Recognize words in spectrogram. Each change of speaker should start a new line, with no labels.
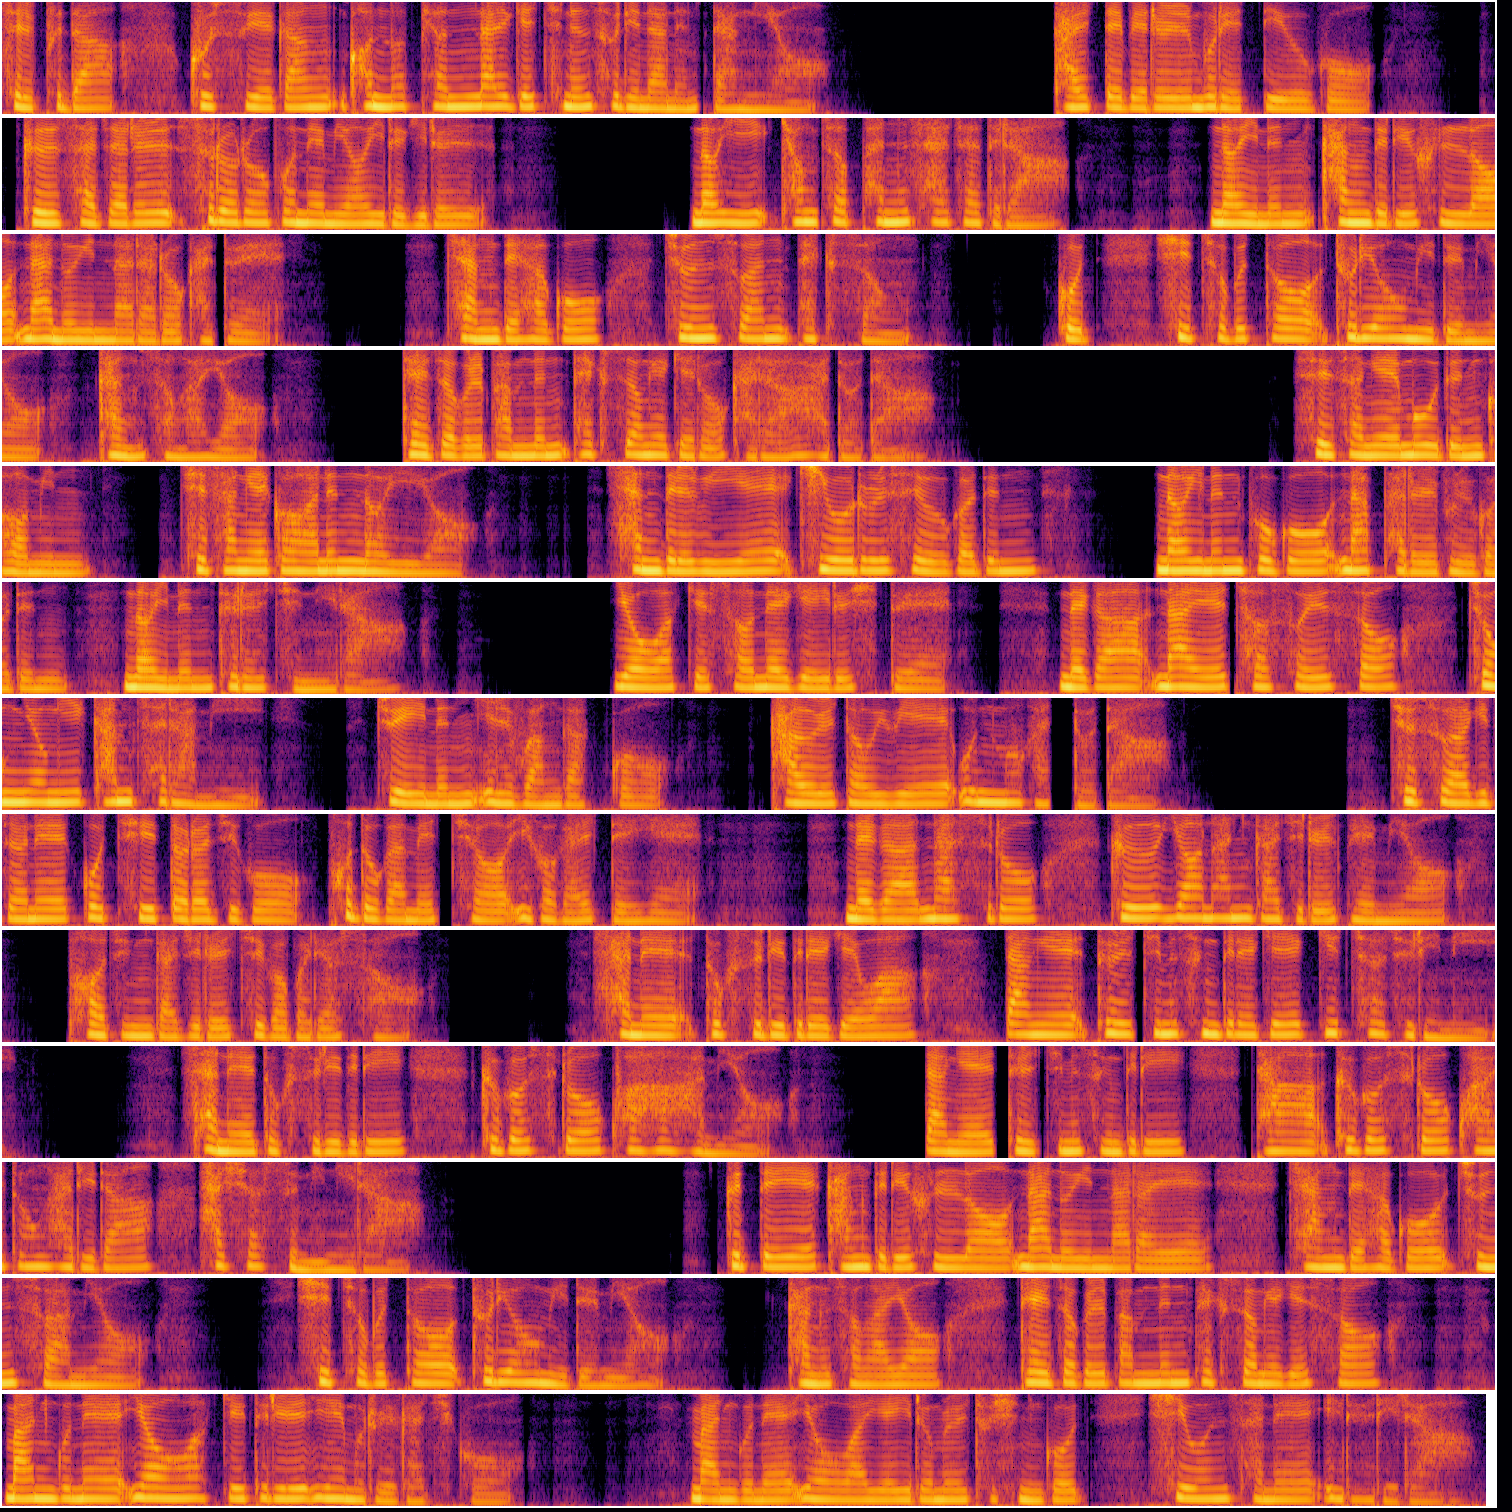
슬프다 구수의 강 건너편 날개치는 소리 나는 땅이요. 갈대배를 물에 띄우고 그 사자를 수로로 보내며 이르기를 너희 경첩한 사자들아 너희는 강들이 흘러 나누인 나라로 가되 장대하고 준수한 백성 곧 시초부터 두려움이 되며 강성하여 대적을 밟는 백성에게로 가라 하도다. 세상의 모든 거민 지상에 거하는 너희여 산들 위에 기호를 세우거든 너희는 보고 나팔을 불거든 너희는 들을지니라. 여호와께서 내게 이르시되 내가 나의 저소에서 종용이 감찰함이 죄인은 일광 같고 가을 더위에 운무 같도다. 추수하기 전에 꽃이 떨어지고 포도가 맺혀 익어갈 때에 내가 낫으로 그 연한 가지를 베며 퍼진 가지를 찍어버려서 산의 독수리들에게와 땅의 들짐승들에게 끼쳐주리니 산의 독수리들이 그것으로 과하하며 땅의 들짐승들이 다 그것으로 과동하리라 하셨음이니라. 그때에 강들이 흘러 나누인 나라에 장대하고 준수하며 시초부터 두려움이 되며 강성하여 대적을 밟는 백성에게서 만군의 여호와께 드릴 예물을 가지고 만군의 여호와의 이름을 두신 곳 시온산에 이르리라.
